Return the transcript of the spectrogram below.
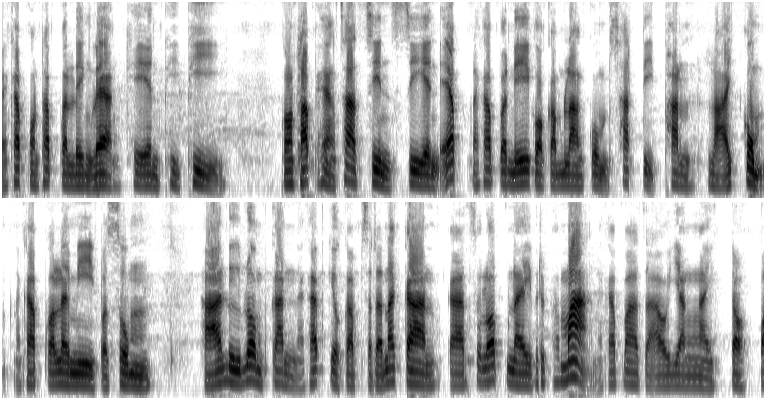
นะครับกองทัพกันเหล่งแรง KNPP กองทัพแห่งชาติสิน CNF นะครับ วันนี้กองกำลังกลุ่มชาติพันธุ์หลายกลุ่มนะครับ ก็เลยมีประชุม หารือร่วมกันนะครับ เกี่ยวกับสถานการณ์การสู้รบในประเทศพม่านะครับว่าจะเอายังไงต่อไป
